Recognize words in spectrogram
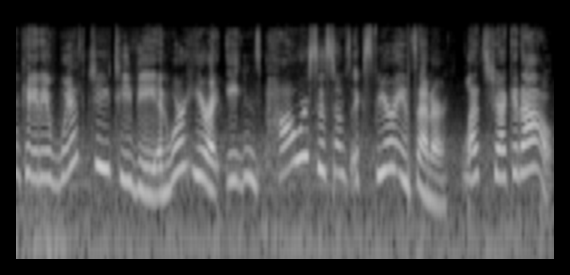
I'm Katie with GTV and we're here at Eaton's Power Systems Experience Center. Let's check it out.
